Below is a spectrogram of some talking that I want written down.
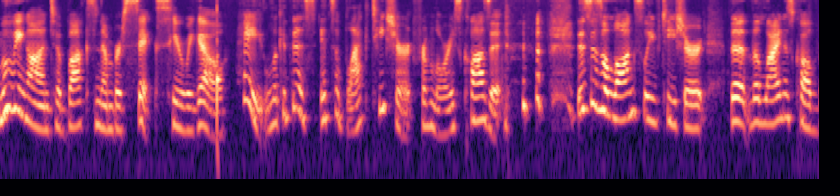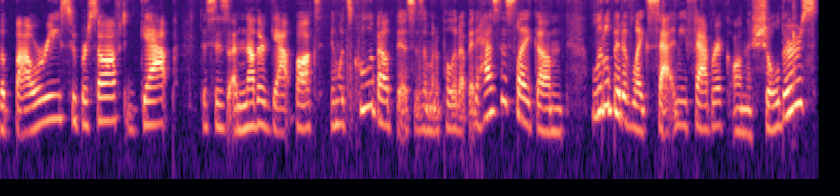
Moving on to box number six, here we go. Hey, look at this. It's a black t-shirt from Lori's Closet. this is a long sleeve t-shirt. The, the line is called the Bowery Super Soft Gap this is another Gap box. And what's cool about this is I'm going to pull it up. It has this like um, little bit of like satiny fabric on the shoulders.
